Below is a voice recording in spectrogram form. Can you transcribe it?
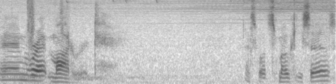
And we're at moderate. That's what Smokey says.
